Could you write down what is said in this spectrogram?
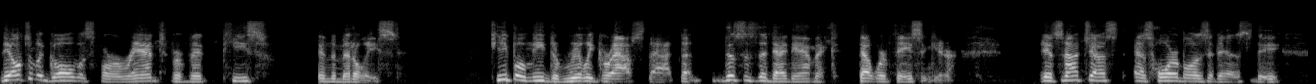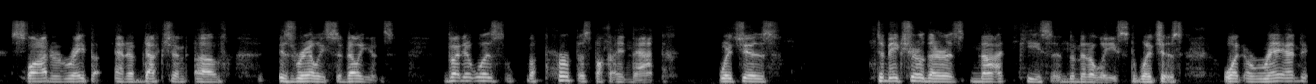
the ultimate goal was for Iran to prevent peace in the Middle East. People need to really grasp that, that this is the dynamic that we're facing here. It's not just as horrible as it is, the slaughter, rape, and abduction of Israeli civilians, but it was the purpose behind that, which is to make sure there is not peace in the Middle East, which is what Iran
